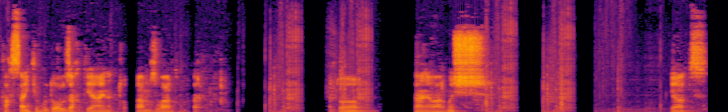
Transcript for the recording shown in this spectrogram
Torpak sanki burada olacaktı ya aynen toprağımız vardı burada. Burada bir tane varmış. Yat.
